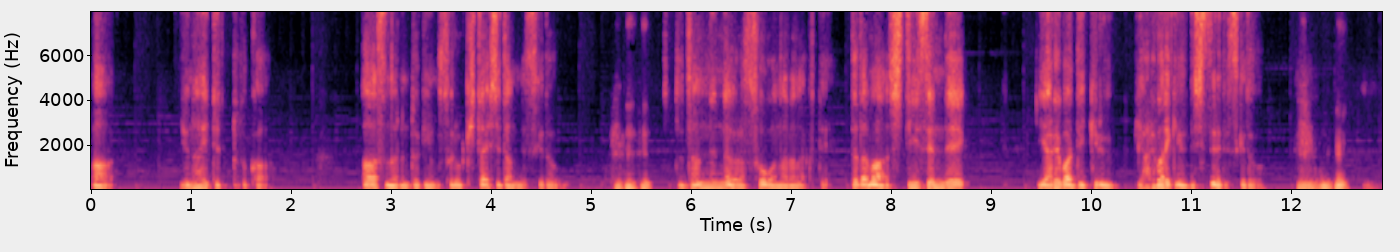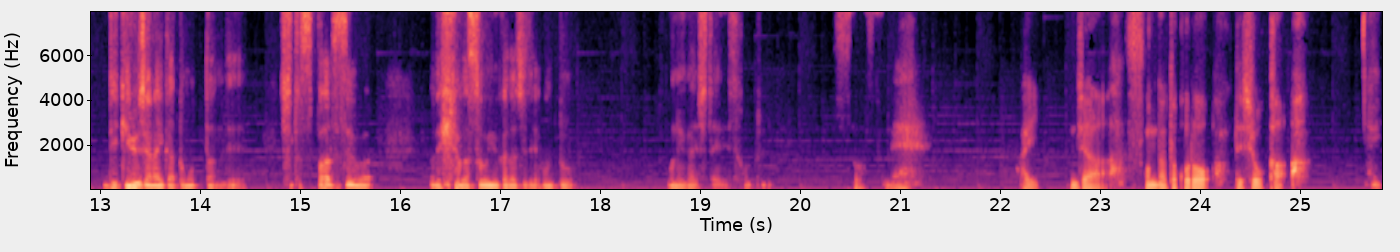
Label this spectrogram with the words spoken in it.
まあ、ユナイテッドとか、アーセナルの時にもそれを期待してたんですけど、ちょっと残念ながらそうはならなくて。ただまあ、シティ戦でやればできる、やればできるって失礼ですけど、できるじゃないかと思ったんで、ちょっとスパーズ戦は、できればそういう形で、本当お願いしたいです、本当に。そうですね。はい。じゃあ、そんなところでしょうか。はい。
